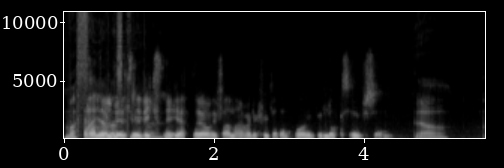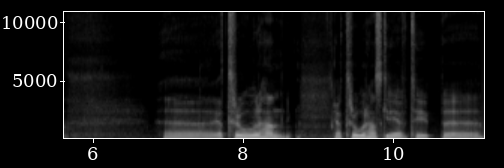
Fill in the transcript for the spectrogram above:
Massa Det hade väl jävla blivit riksnyheter om ifall han hade skickat en porrbild också ur sig. Ja. Eh, jag tror han, jag tror han skrev typ eh,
